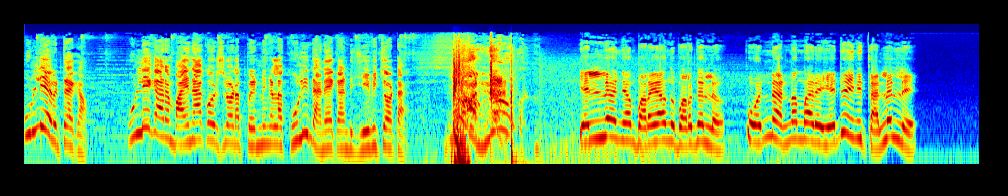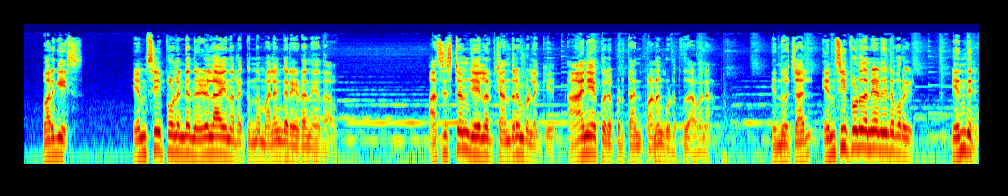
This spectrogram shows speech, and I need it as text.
പുള്ളിയെ വിട്ടേക്കാം. പുള്ളിക്കാരൻ ബൈനാക്കോഴ്സിലൂടെ പെണ്ണുങ്ങളുടെ കുളി തന്നെ കണ്ട് ജീവിച്ചോട്ടെ. എല്ലാം ഞാൻ പറയാന്ന് പറഞ്ഞല്ലോ. പൊന്നണ്ണന്മാരെ എന്നെ ഇനി തല്ലല്ലേ? വർഗീസ് എം സി പോളിന്റെ നിഴലായി നടക്കുന്ന മലങ്കരയുടെ നേതാവ്. അസിസ്റ്റന്റ് ജയിലർ ചന്ദ്രൻപിള്ളയ്ക്ക് ആനയെ കൊലപ്പെടുത്താൻ പണം കൊടുത്തത് അവനാണ്. എന്നുവെച്ചാൽ എം സി പോൾ തന്നെയാണ് ഇതിന്റെ പുറകിൽ. എന്തിന്?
